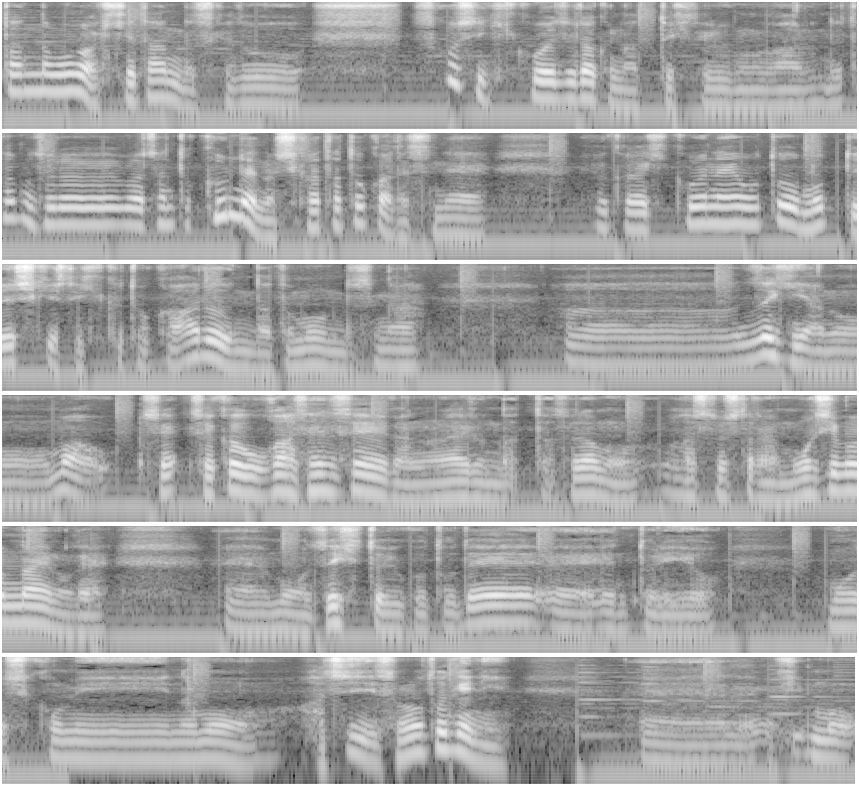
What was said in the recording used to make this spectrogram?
単なものは聞けたんですけど少し聞こえづらくなってきてるものがあるんで多分それはちゃんと訓練の仕方とかですねそれから聞こえない音をもっと意識して聞くとかあるんだと思うんですがあぜひあの、まあ、せっかく小川先生が習えるんだったらそれはもう私としたら申し分ないので、えー、もうぜひということで、えー、エントリーを申し込みのもう8時その時に、えー、もう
